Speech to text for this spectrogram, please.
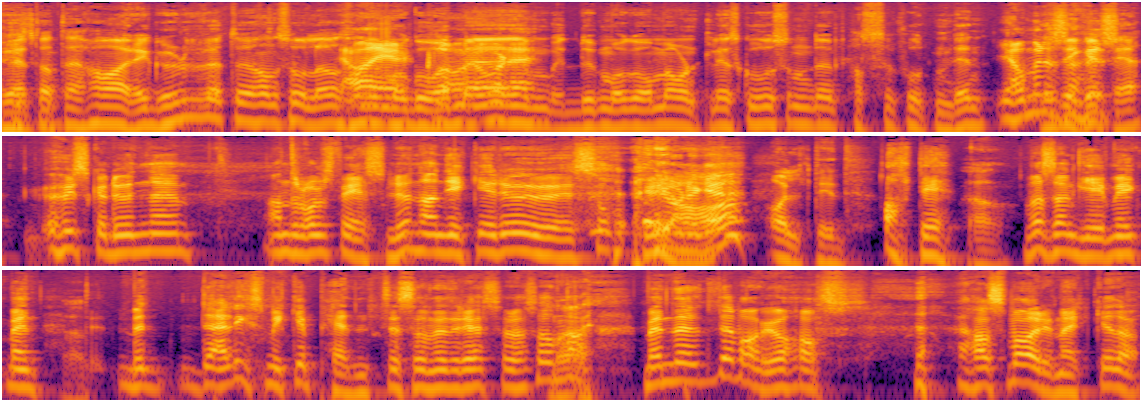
vet at det er harde gulv, vet du, Hans Olav. Ja, du, må gå med, du må gå med ordentlige sko som det passer foten din. Ja, men det er sikkert husker du en, eh, han Rolf Wesenlund? Han gikk i røde sokker, gjorde han Ja, ikke? alltid. Alltid. Ja. Det var sånn gimmick, men, men det er liksom ikke pent til sånne dresser og sånn, da. Men det, det var jo hans, hans varemerke, da.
